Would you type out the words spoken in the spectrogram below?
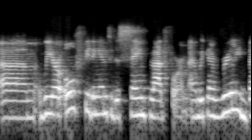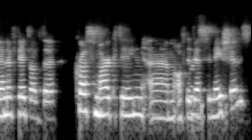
um, we are all feeding into the same platform and we can really benefit of the cross marketing um, of the destinations.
